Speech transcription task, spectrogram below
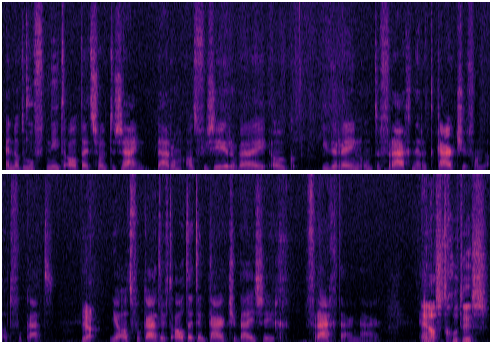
En dat hoeft niet altijd zo te zijn. Daarom adviseren wij ook iedereen om te vragen naar het kaartje van de advocaat. Ja. Je advocaat heeft altijd een kaartje bij zich. Vraag daarnaar. En als het goed is,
